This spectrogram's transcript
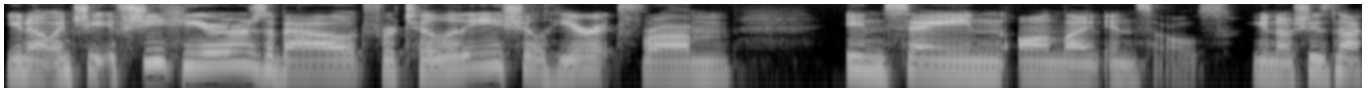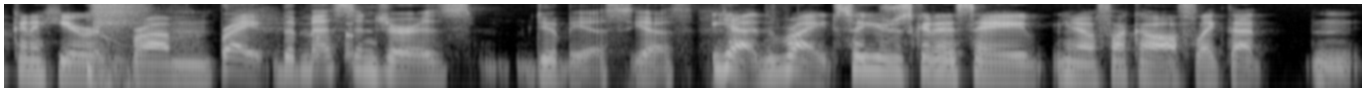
You know, and she if she hears about fertility, she'll hear it from insane online incels. You know, she's not going to hear it from right, the messenger is dubious. Yes. yeah, right. So you're just going to say, you know, fuck off like that. mm,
